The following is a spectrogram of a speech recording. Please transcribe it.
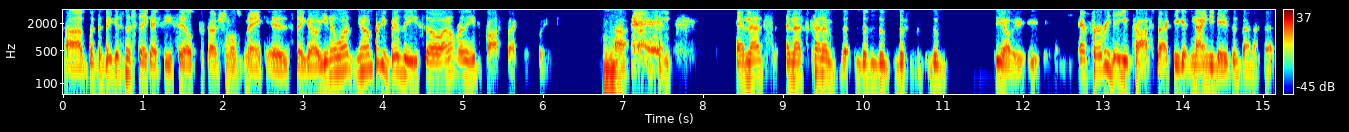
Uh, but the biggest mistake I see sales professionals make is they go, you know what, you know I'm pretty busy, so I don't really need to prospect this week. Hmm. Uh, and and that's and that's kind of the the the, the, the you know for every day you prospect, you get 90 days of benefit,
